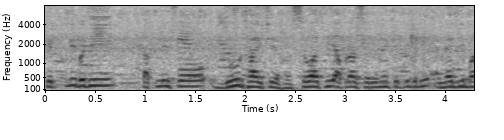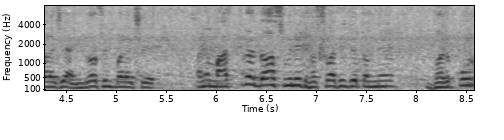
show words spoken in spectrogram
કેટલી બધી તકલીફો દૂર થાય છે. હસવાથી આપણા શરીરને કેટલી બધી એનર્જી મળે છે, એન્ડોર્ફિન મળે છે અને માત્ર દસ મિનિટ હસવાથી જો તમને ભરપૂર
